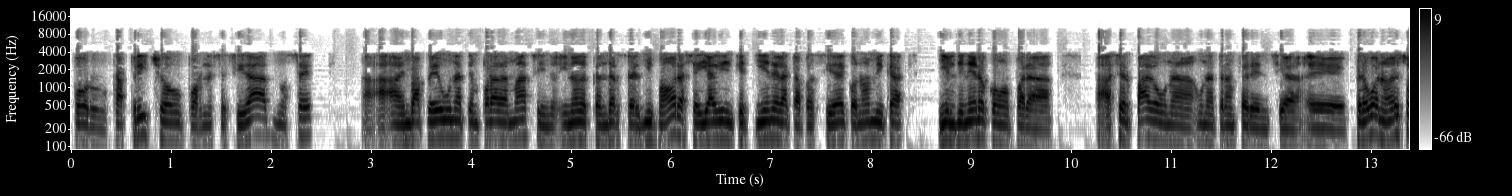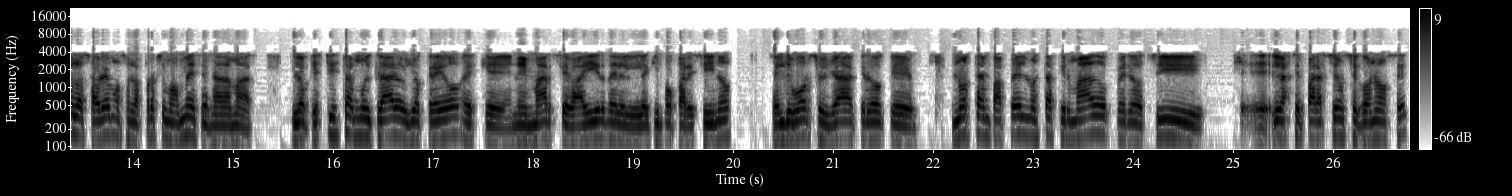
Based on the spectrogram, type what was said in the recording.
por capricho o por necesidad, no sé, a, Mbappé una temporada más y no, y del mismo ahora. Si hay alguien que tiene la capacidad económica y el dinero como para hacer pago una, una transferencia. Eh, pero bueno, eso lo sabremos en los próximos meses nada más. Lo que sí está muy claro, yo creo, es que Neymar se va a ir del equipo parisino. El divorcio ya creo que no está en papel, no está firmado, pero sí eh, la separación se conoce.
